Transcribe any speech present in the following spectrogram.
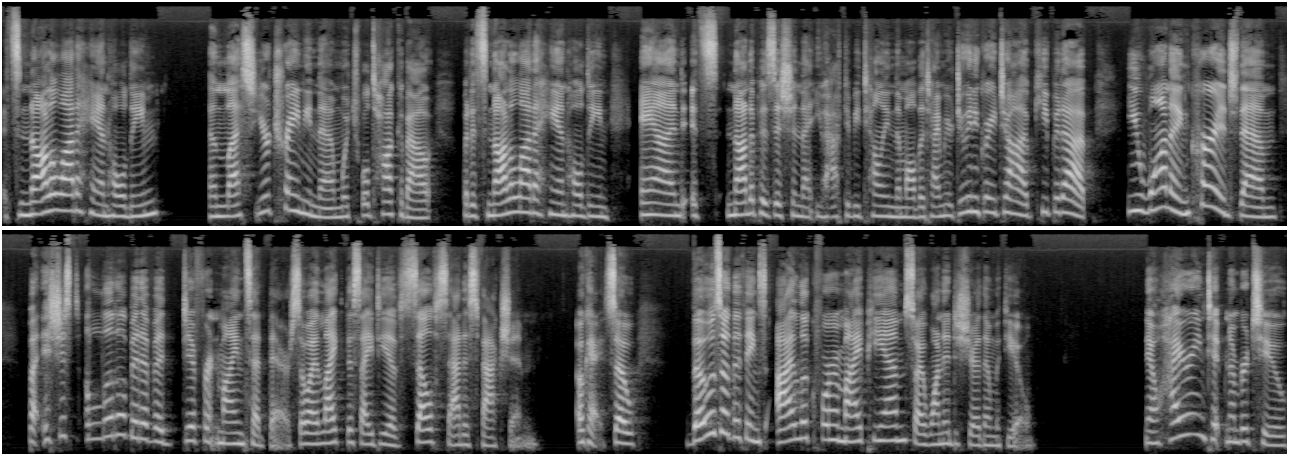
It's not a lot of handholding unless you're training them, which we'll talk about, but it's not a lot of handholding and it's not a position that you have to be telling them all the time, you're doing a great job, keep it up. You want to encourage them, but it's just a little bit of a different mindset there. So I like this idea of self satisfaction. Okay, so those are the things I look for in my PM. So I wanted to share them with you. Now, hiring tip number two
